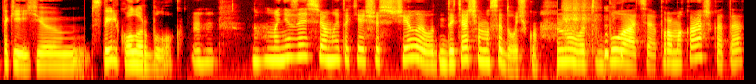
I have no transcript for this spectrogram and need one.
такий ем, стиль колорблок. Угу. Ну, Мені здається, ми таке щось вчили у дитячому садочку. Ну, от була ця промокашка, так,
